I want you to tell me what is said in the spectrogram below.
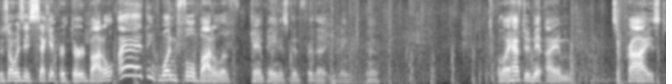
There's always a second or third bottle. I think one full bottle of champagne is good for the evening. Although I have to admit, I am surprised.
